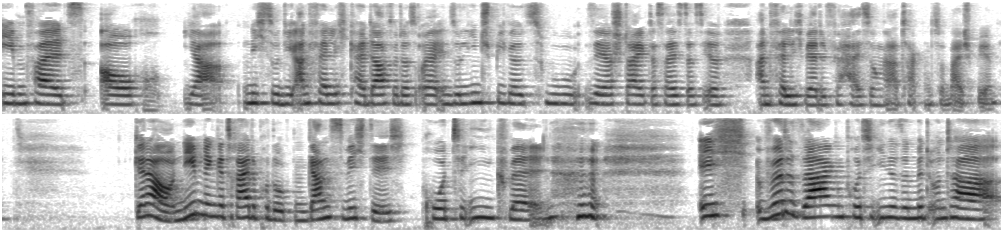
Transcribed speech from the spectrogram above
ebenfalls auch ja nicht so die Anfälligkeit dafür, dass euer Insulinspiegel zu sehr steigt. Das heißt, dass ihr anfällig werdet für Heißhungerattacken zum Beispiel. Genau, neben den Getreideprodukten ganz wichtig, Proteinquellen. ich würde sagen, Proteine sind mitunter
